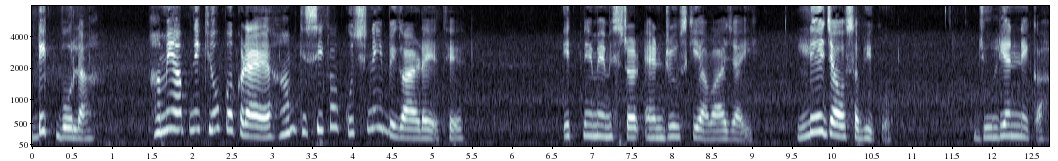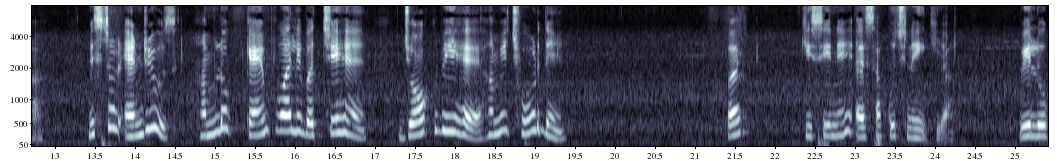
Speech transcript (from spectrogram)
डिक बोला, हमें आपने क्यों पकड़ा है हम किसी का कुछ नहीं बिगाड़ रहे थे। इतने में मिस्टर एंड्रयूज़ की आवाज़ आई, ले जाओ सभी को। जूलियन ने कहा, मिस्टर एंड्रयूज़ हम लोग कैंप वाले बच्चे हैं, जॉक भी है, हमें छोड़ दें। पर किसी ने ऐसा कुछ नहीं किया। वे लोग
